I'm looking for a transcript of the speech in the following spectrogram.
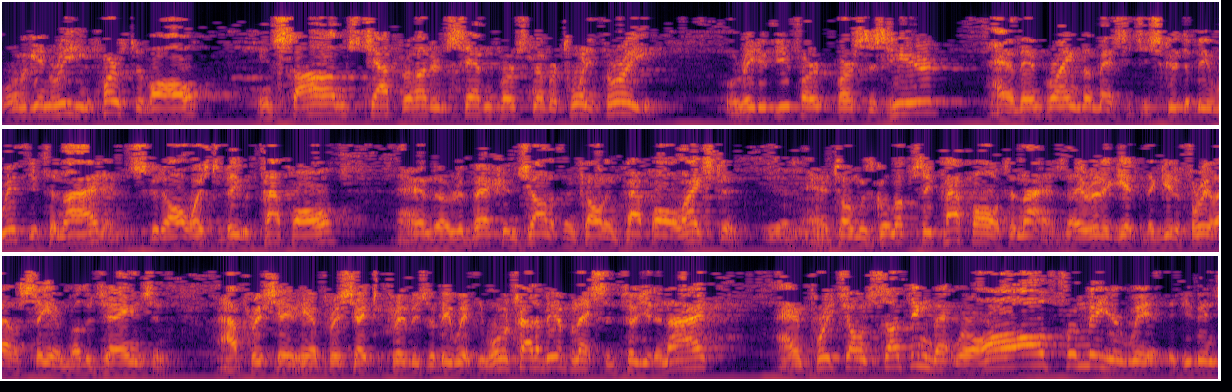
We'll begin reading first of all in Psalms chapter 107 verse number 23. We'll read a few verses here and then bring the message. It's good to be with you tonight and it's good always to be with Papaw. And uh, Rebecca and Jonathan called him Papaw Langston. Yes. And told him he was going up to see Papaw tonight. They really get, they get a thrill out of seeing Brother James and I appreciate him, appreciate the privilege to be with you. We'll try to be a blessing to you tonight and preach on something that we're all familiar with. If you've been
